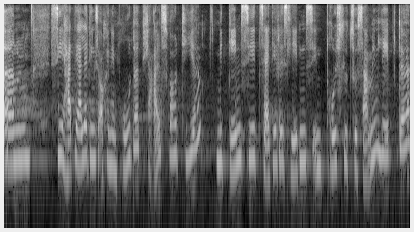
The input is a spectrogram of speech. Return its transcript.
Ähm, sie hatte allerdings auch einen Bruder, Charles Vautier, mit dem sie Zeit ihres Lebens in Brüssel zusammenlebte.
